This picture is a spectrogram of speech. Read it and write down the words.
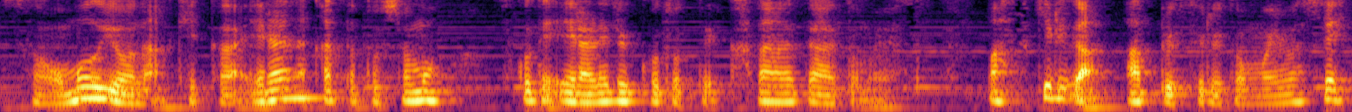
その思うような結果が得られなかったとしても、そこで得られることって必ずあると思います。まあスキルがアップすると思いますし、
